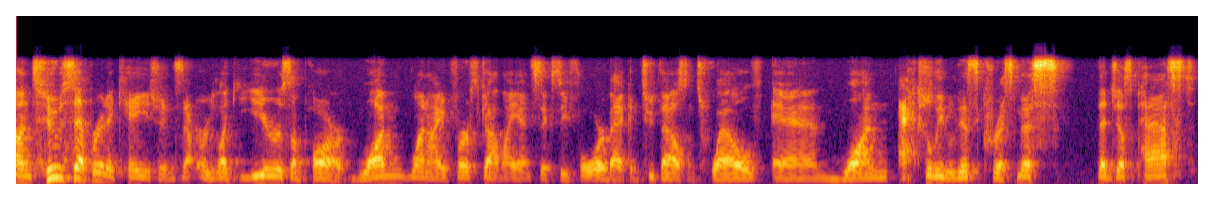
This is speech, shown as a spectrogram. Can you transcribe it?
on two separate occasions that are like years apart. One when I first got my N64 back in 2012, and one actually this Christmas that just passed.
